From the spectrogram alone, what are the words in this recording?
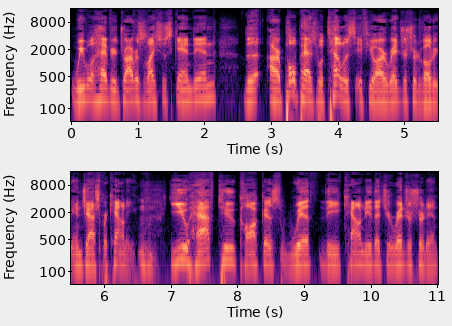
we will have your driver's license scanned in. The our poll pads will tell us if you are a registered voter in Jasper County. Mm-hmm. You have to caucus with the county that you're registered in.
